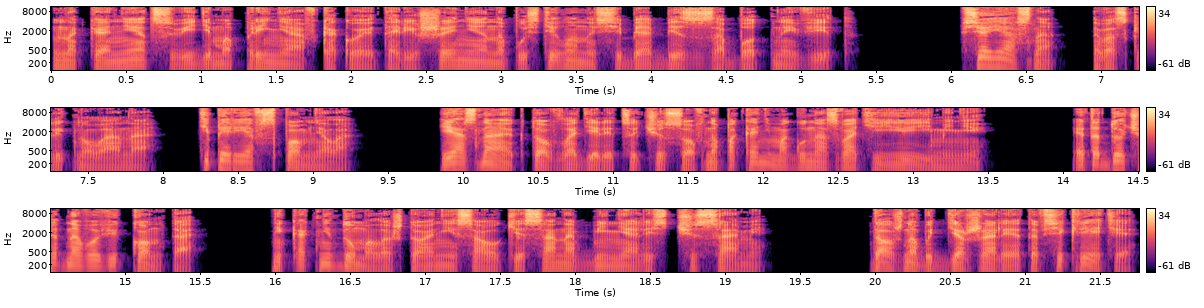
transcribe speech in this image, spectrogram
Наконец, видимо, приняв какое-то решение, напустила на себя беззаботный вид. «Все ясно», — воскликнула она. «Теперь я вспомнила. Я знаю, кто владелица часов, но пока не могу назвать ее имени. Это дочь одного Виконта. Никак не думала, что они с Аоки-сан обменялись часами. Должно быть, держали это в секрете.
